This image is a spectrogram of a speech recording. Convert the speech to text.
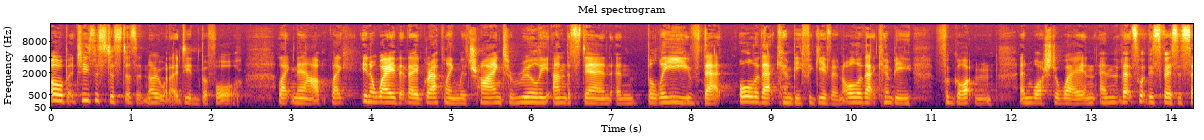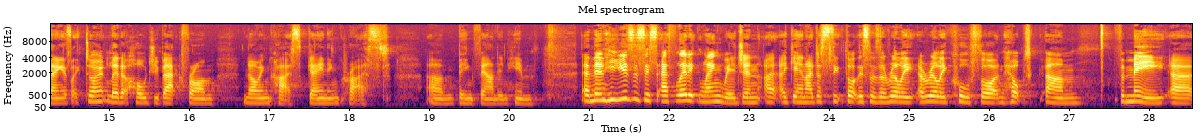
Oh, but Jesus just doesn't know what I did before, like now, like in a way that they're grappling with trying to really understand and believe that all of that can be forgiven, all of that can be forgotten and washed away. And, and that's what this verse is saying is like, don't let it hold you back from knowing Christ, gaining Christ, um, being found in Him. And then he uses this athletic language, and I, again, I just th- thought this was a really, a really cool thought and helped um, for me uh,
